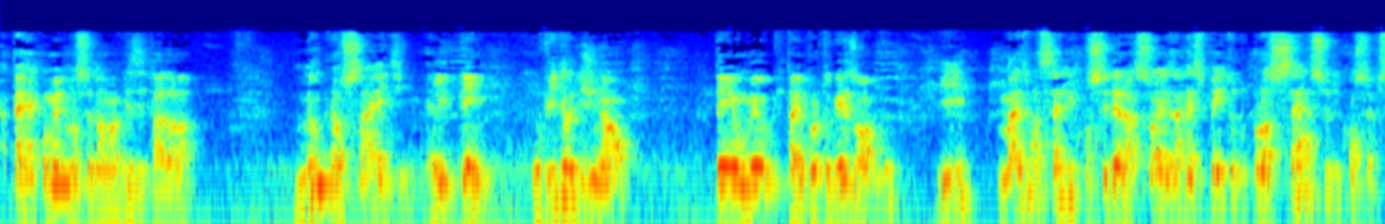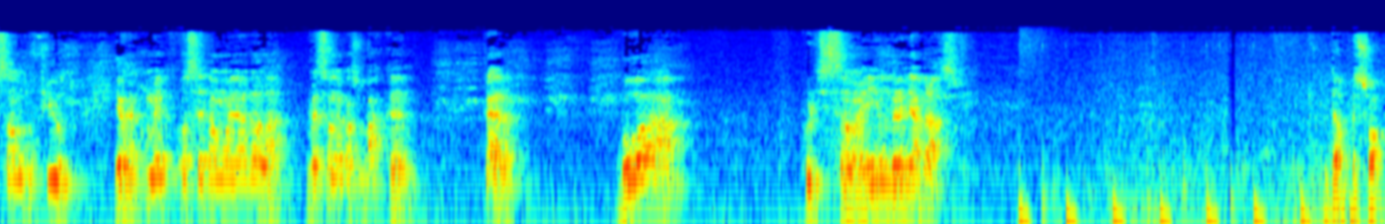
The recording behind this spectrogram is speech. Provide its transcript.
Até recomendo você dar uma visitada lá. No meu site ele tem o vídeo original, tem o meu que está em português, óbvio, e mais uma série de considerações a respeito do processo de concepção do filtro. Eu recomendo que você dê uma olhada lá. Vai ser um negócio bacana. Cara, boa curtição aí, um grande abraço. Então, pessoal,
